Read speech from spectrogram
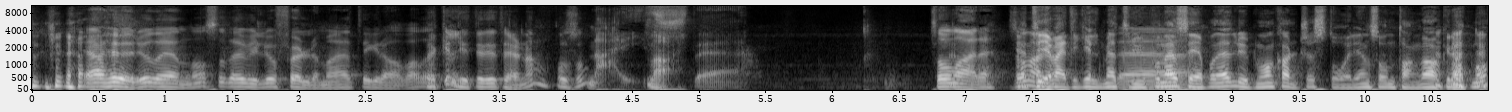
Jeg hører jo det ennå, så det vil jo følge meg til grava. Det er ikke litt irriterende også? Nei, Nei. det Sånn er det. Jeg, Sånn jeg, jeg veit vet ikke helt men jeg tror på når jeg ser på det. Jeg lurer på om han kanskje står i en sånn tanga akkurat nå.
